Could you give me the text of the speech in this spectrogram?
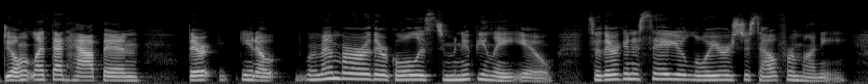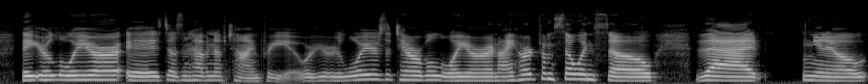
Don't let that happen they're you know remember their goal is to manipulate you so they're going to say your lawyer is just out for money that your lawyer is doesn't have enough time for you or your lawyer's a terrible lawyer and i heard from so and so that you know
